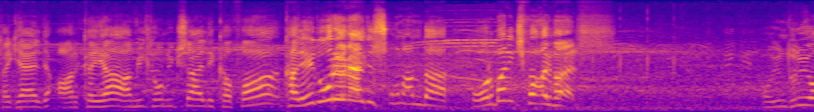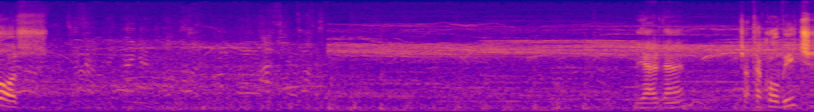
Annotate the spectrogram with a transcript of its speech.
Orta geldi arkaya Hamilton yükseldi kafa kaleye doğru yöneldi son anda. Orban iç faal var. Oyun duruyor. Bir yerden Çatakovic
